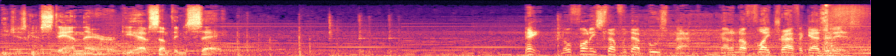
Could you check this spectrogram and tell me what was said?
You just gonna stand there, or do you have something to say? No funny stuff with that boost pack. Got enough flight traffic as it is.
